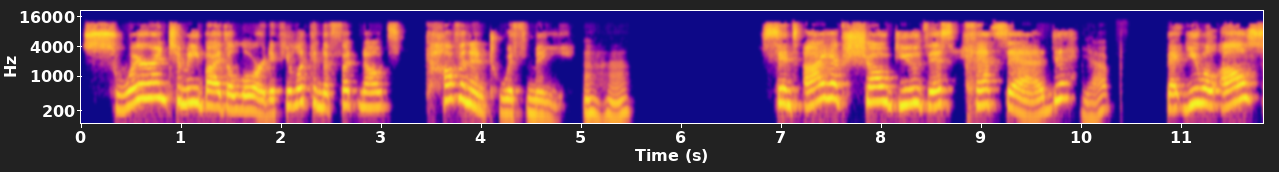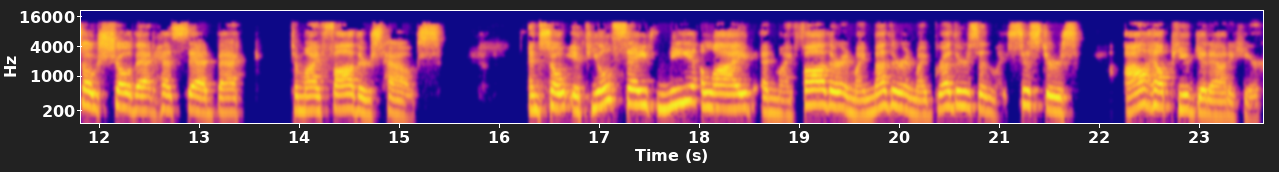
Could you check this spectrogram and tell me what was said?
swear unto me by the Lord. If you look in the footnotes, covenant with me. Mm-hmm. Since I have showed you this chesed, yep. that you will also show that chesed back to my father's house. And so if you'll save me alive and my father and my mother and my brothers and my sisters, I'll help you get out of here.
